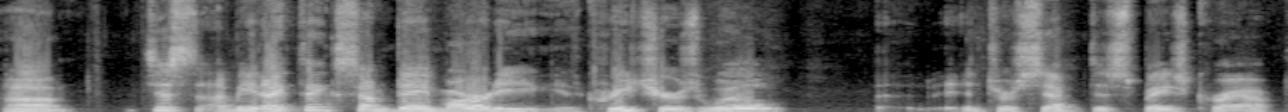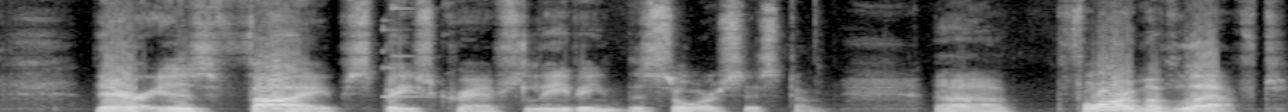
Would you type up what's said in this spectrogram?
Um, just, I mean, I think someday Marty creatures will intercept this spacecraft. There is five spacecrafts leaving the solar system. Uh, four of left,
